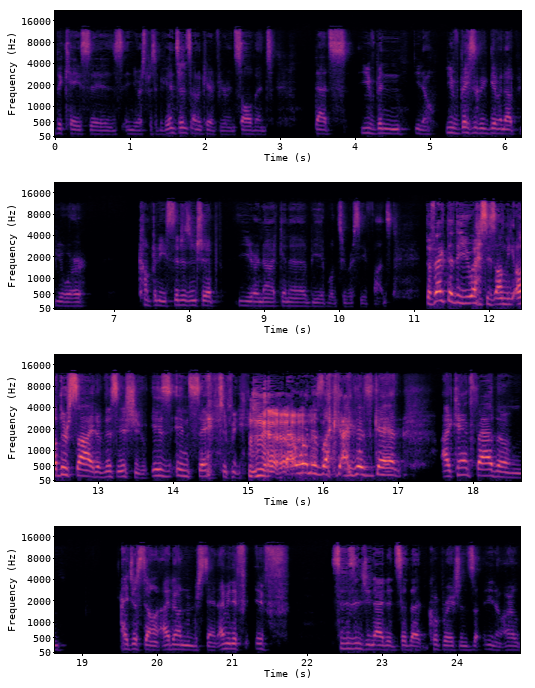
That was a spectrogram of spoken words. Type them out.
the case is in your specific instance. I don't care if you're insolvent. That's you've been, you know, you've basically given up your company citizenship. You're not going to be able to receive funds the fact that the US is on the other side of this issue is insane to me. that one is like I just can't I can't fathom I just don't I don't understand. I mean if if Citizens United said that corporations, you know, are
